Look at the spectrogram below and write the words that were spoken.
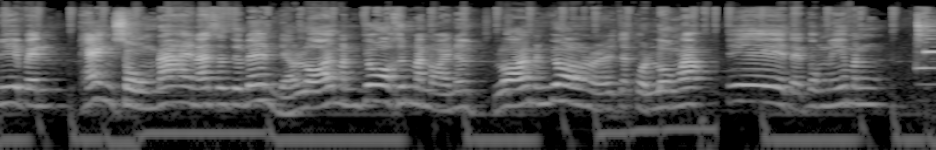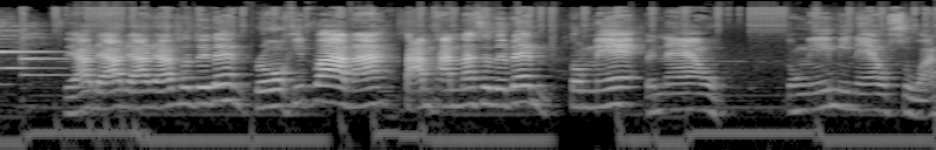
นี่เป็นแท่งส่งได้นะสตูเดนเดี๋ยวร้อยมันย่อขึ้นมาหน่อยนึงร้อยมันย่อหน่อยจะกดลงแล้ว เอ๊แต่ตรงนี้มัน เดี๋ยวเดี๋ยวเดี๋ยวเดี๋ยวสตูเดนโปรคิดว่านะ ตามทันนะสตูเดนตรงนี้เป็นแนว ตรงนี้มีแนวสวน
